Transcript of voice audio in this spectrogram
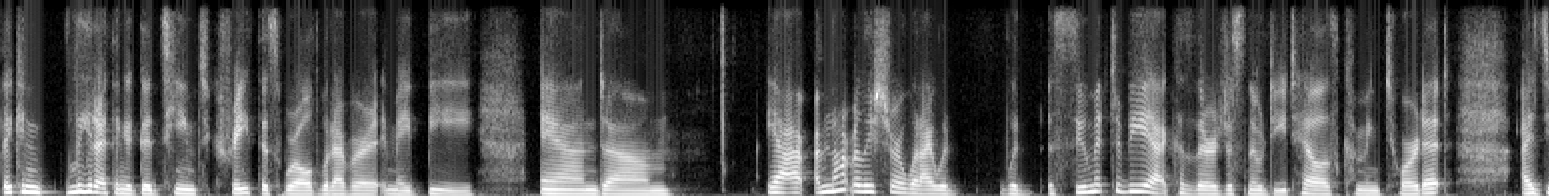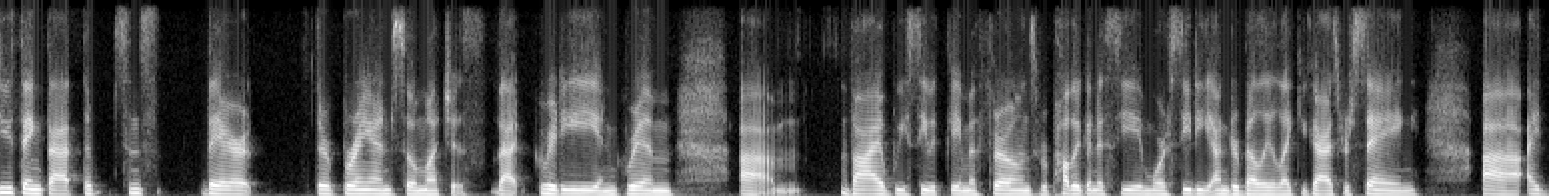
they can lead, I think, a good team to create this world, whatever it may be. And um, yeah, I'm not really sure what I would would assume it to be at because there are just no details coming toward it. I do think that the, since their their brand so much is that gritty and grim um, vibe we see with Game of Thrones, we're probably going to see a more seedy underbelly, like you guys were saying. Uh, I'm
